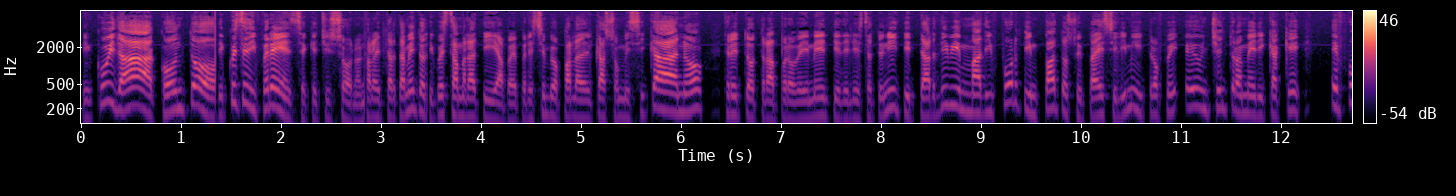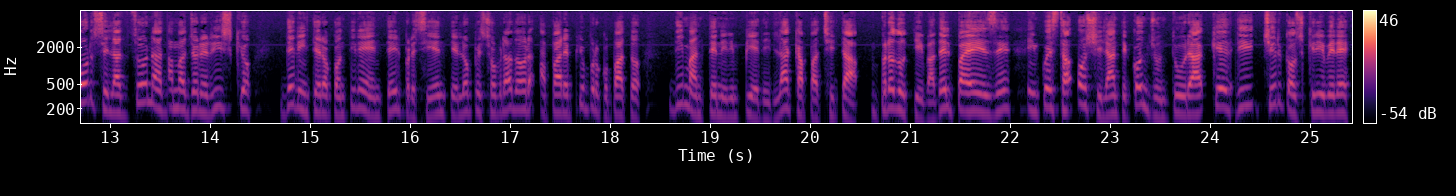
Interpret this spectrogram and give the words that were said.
in cui dà conto di queste differenze che ci sono tra il trattamento di questa malattia. Per esempio parla del caso messicano, stretto tra provvedimenti degli Stati Uniti tardivi ma di forte impatto sui paesi limitrofi e un Centro America che è forse la zona a maggiore rischio dell'intero continente. Il presidente López Obrador appare più preoccupato di mantenere in piedi la capacità produttiva del paese in questa oscillante congiuntura che di circoscrivere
